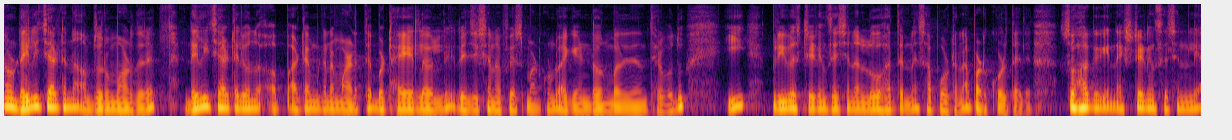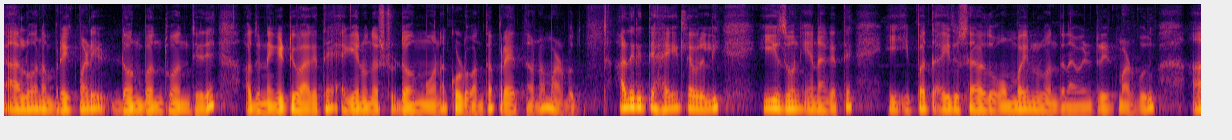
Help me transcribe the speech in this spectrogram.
ನಾವು ಡೈಲಿ ಚಾರ್ಟನ್ನು ಅಬ್ಸರ್ವ್ ಮಾಡಿದ್ರೆ ಡೈಲಿ ಚಾರ್ಟಲ್ಲಿ ಒಂದು ಅಪ್ ಅಟೆಂಪ್ಟನ್ನು ಮಾಡುತ್ತೆ ಬಟ್ ಹೈಯರ್ ಲೆವೆಲ್ಲಿ ರಿಜೆಕ್ಷನ್ ಫೇಸ್ ಮಾಡಿಕೊಂಡು ಅಗೇನ್ ಡೌನ್ ಬಂದಿದೆ ಅಂತ ಹೇಳ್ಬೋದು. ಈ ಪ್ರೀವಿಯಸ್ ಟ್ರೇಡಿಂಗ್ ಸೆಷನಲ್ಲಿ ಲೋ ಹತ್ತಿರನೇ ಸಪೋರ್ಟನ್ನು ಪಡ್ಕೊಳ್ತಾ ಇದೆ. ಸೊ ಹಾಗಾಗಿ ನೆಕ್ಸ್ಟ್ ಟ್ರೇಡಿಂಗ್ ಸೆಷನಲ್ಲಿ ಆ ಲೋನ ಬ್ರೇಕ್ ಮಾಡಿ ಡೌನ್ ಬಂತು ಅಂತೇಳಿ ಅದು ನೆಗೆಟಿವ್ ಆಗುತ್ತೆ. ಅಗೇನ್ ಒಂದಷ್ಟು ಡೌನ್ ಮೂವನ್ನ ಕೊಡುವಂಥ ಪ್ರಯತ್ನವನ್ನು ಮಾಡ್ಬೋದು. ಅದೇ ರೀತಿ ಹೈಟ್ ಲೆವೆಲಲ್ಲಿ ಈ ಝೋನ್ ಏನಾಗುತ್ತೆ? ಈ ಇಪ್ಪತ್ತೈದು ಸಾವಿರದ ಒಂಬೈನೂರು ಅಂತ ನಾವೇನು ಟ್ರೀಟ್ ಮಾಡ್ಬೋದು? ಆ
